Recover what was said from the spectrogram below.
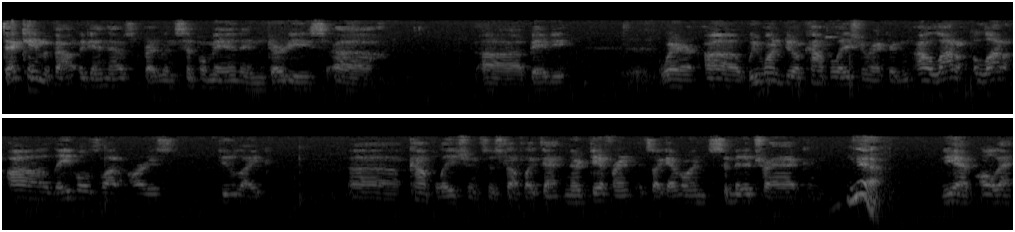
that came about again. That was Bredwin, Simple Man, and Dirty's uh, uh, baby. Where uh, we want to do a compilation record. And a lot of a lot of uh, labels, a lot of artists do like uh, compilations and stuff like that, and they're different. It's like everyone submit a track, and Yeah. you have all that.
